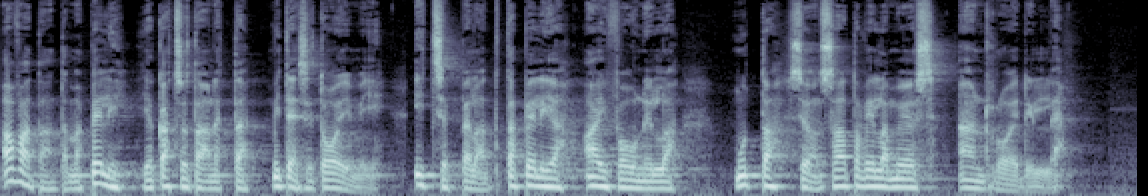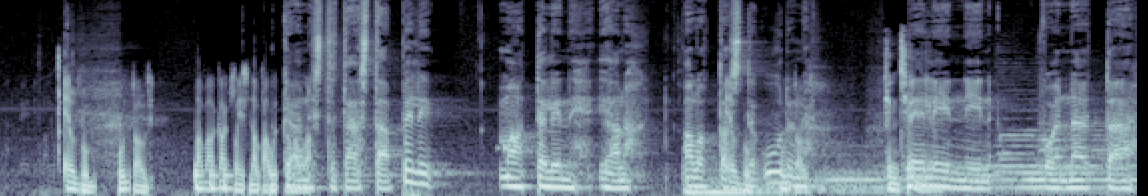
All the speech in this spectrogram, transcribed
avataan tämä peli ja katsotaan, että miten se toimii. Itse pelaan tätä peliä iPhoneilla, mutta se on saatavilla myös Androidille. Käynnistetään sitä peli. Mä ajattelin ihan aloittaa sitten uuden pelin, niin voin näyttää,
